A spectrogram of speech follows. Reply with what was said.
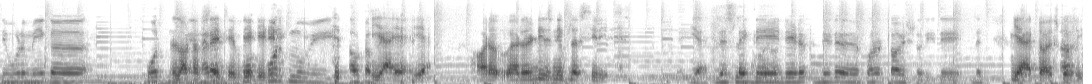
they would make a fourth A lot of am I right? sense if they Four- did it. fourth movie out of yeah, yeah, yeah. Or a, or a Disney Plus series. yeah just like they Uh, did did uh, for toy story they, they Yeah, Toy Story.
